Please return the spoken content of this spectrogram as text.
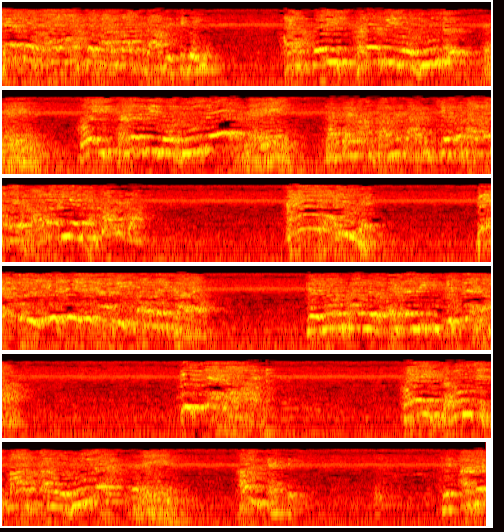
چھ سو سال آٹھ سو سال بعد کتاب لکھی گئی اور کوئی سڑک بھی موجود کوئی سڑک بھی موجود نہیں۔ امام صاحب نے کہا چھ سو سال بعد بابا بھی امام صاحب نے کہا۔ موجود ہے؟ بالکل اسی جگہ کی کتاب نے لکھا ہے کہ امام صاحب نے پڑھنے کی کس نے کہا؟ کس نے کہا؟ کوئی ثبوت اس بات کا موجود ہے؟ نہیں. ہم کہتے ہیں کہ اگر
